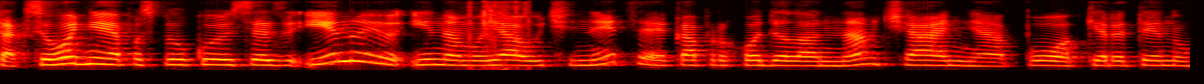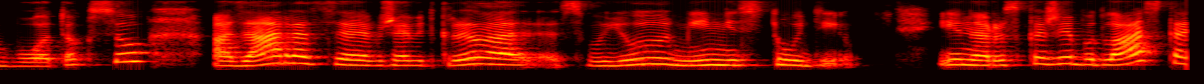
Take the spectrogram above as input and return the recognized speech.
Так, сьогодні я поспілкуюся з Іною. Інна моя учениця, яка проходила навчання по кератину ботоксу, а зараз е, вже відкрила свою міні-студію. Інна, розкажи, будь ласка,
